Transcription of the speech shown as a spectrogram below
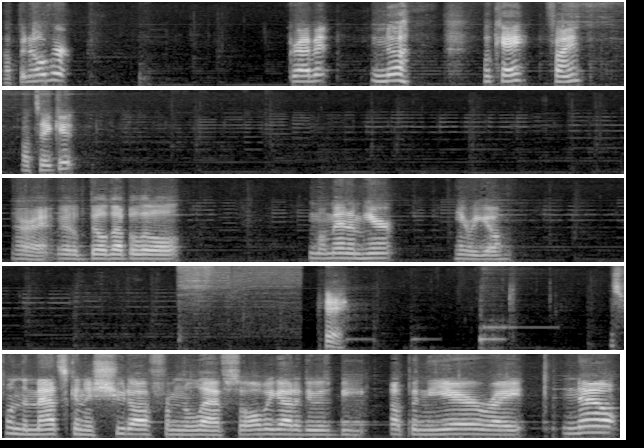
Up and over. Grab it. No. Okay, fine. I'll take it. All right, we'll build up a little momentum here. Here we go. This one, the mat's going to shoot off from the left, so all we got to do is be up in the air right now.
